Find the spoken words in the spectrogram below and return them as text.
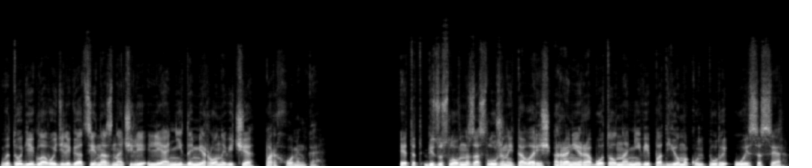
В итоге главой делегации назначили Леонида Мироновича Пархоменко. Этот, безусловно, заслуженный товарищ ранее работал на Ниве подъема культуры УССР.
